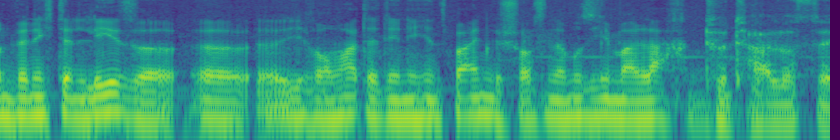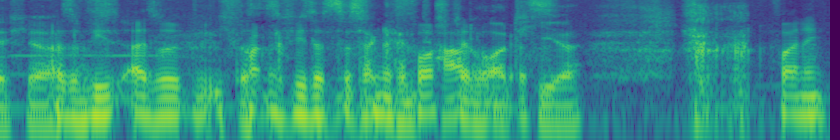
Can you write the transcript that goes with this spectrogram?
Und wenn ich dann lese, äh, warum hat er den nicht ins Bein geschossen, dann muss ich immer lachen. Total lustig, ja. Also, wie, also ich frage mich, wie das, das, das eine Vorstellung Tatort ist. Hier. Vor allem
